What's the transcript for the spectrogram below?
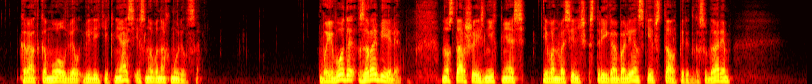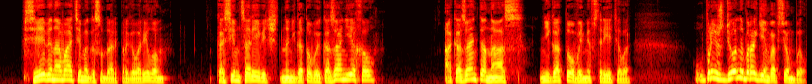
— кратко молвил великий князь и снова нахмурился. Воеводы заробели, но старший из них, князь Иван Васильевич Стрига-Оболенский, встал перед государем. «Все виноваты мы, государь», — проговорил он. «Касим-царевич на неготовую Казань ехал, а Казань-то нас неготовыми встретила». Упрежден Ибрагим во всем был.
